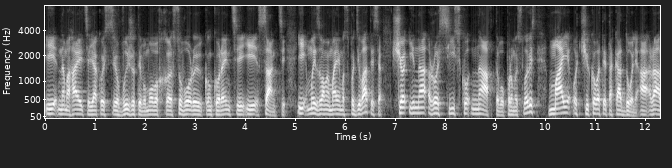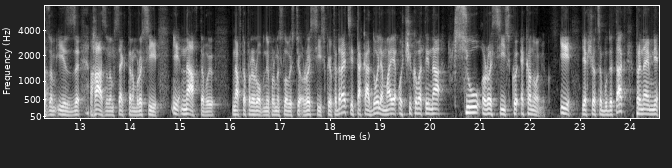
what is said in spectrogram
і намагається якось вижити в умовах суворої конкуренції і санкцій. І ми з вами маємо сподіватися, що і на російську нафтову промисловість має очікувати така доля. А разом із газовим сектором Росії і нафтовою. Нафтопереробною промисловості Російської Федерації така доля має очікувати на всю російську економіку. І якщо це буде так, принаймні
